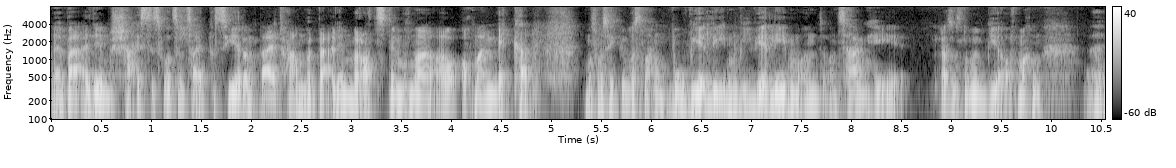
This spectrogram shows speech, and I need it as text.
äh, bei all dem Scheiß, das wo zurzeit passiert und bei Trump und bei all dem Rotz, dem wo man auch, auch mal meckert, muss man sich bewusst machen, wo wir leben, wie wir leben und, und sagen, hey, lass uns nur ein Bier aufmachen. Äh,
